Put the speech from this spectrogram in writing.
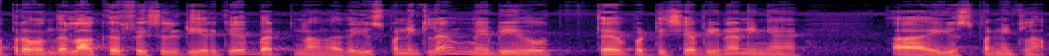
அப்புறம் வந்து லாக்கர் ஃபெசிலிட்டி இருக்குது பட் நாங்கள் அதை யூஸ் பண்ணிக்கல. மேபி தேவைப்பட்டுச்சு அப்படின்னா நீங்கள் யூஸ் பண்ணிக்கலாம்.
